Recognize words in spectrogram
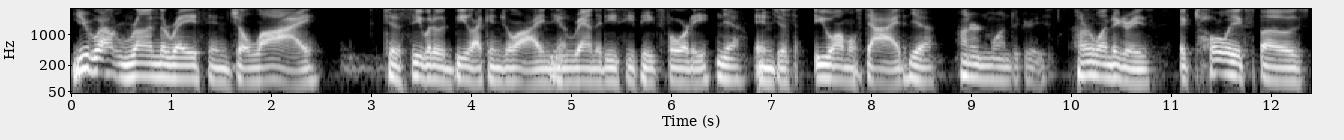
You go out and run the race in July to see what it would be like in July, and you ran the DC Peaks 40 yeah, and just you almost died. yeah, 101 degrees. 101 degrees, like, totally exposed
